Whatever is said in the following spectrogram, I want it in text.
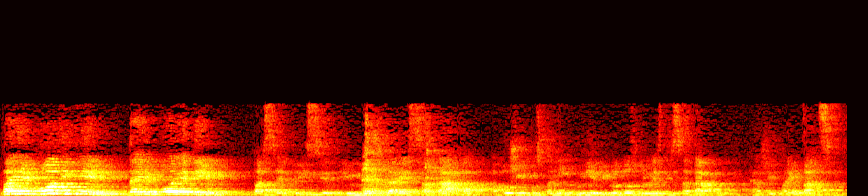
pa je podignem da je pojedem, pa se prisjetim možda je sadaka, a Božim poslaniku nije bilo dozvoljeno sadaku. Kaže, pa je bacim.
